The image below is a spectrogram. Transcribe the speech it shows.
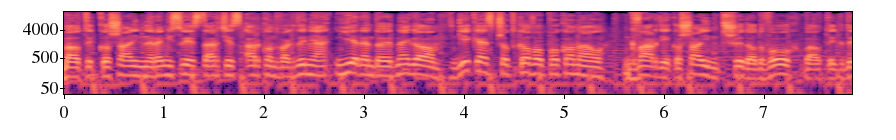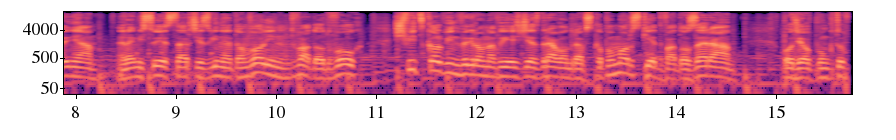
Bałtyk Koszalin remisuje starcie z Arkon 2 Gdynia 1 do 1. GKS Przodkowo pokonał Gwardię Koszalin 3 do 2. Bałtyk Gdynia remisuje starcie z Winetą Wolin 2 do 2. Świc Kolwin wygrał na wyjeździe z Drawą Drawsko-Pomorskie 2 do 0. Podział punktów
